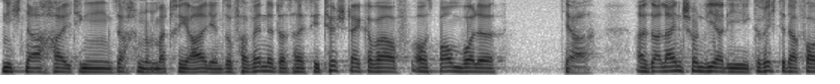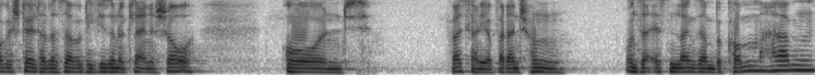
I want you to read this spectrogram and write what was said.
nicht nachhaltigen Sachen und Materialien so verwendet. Das heißt, die Tischdecke war auf, aus Baumwolle. Ja, also allein schon, wie er die Gerichte da vorgestellt hat, das war wirklich wie so eine kleine Show. Und ich weiß gar nicht, ob wir dann schon unser Essen langsam bekommen haben.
